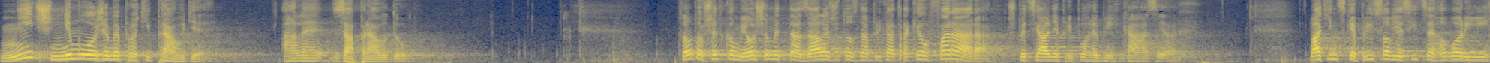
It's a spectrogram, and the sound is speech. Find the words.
Nič nemôžeme proti pravde, ale za pravdu. V tomto všetkom je ošemetná záležitosť napríklad takého farára, špeciálne pri pohrebných kázniach. Latinské príslovie síce hovorí,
